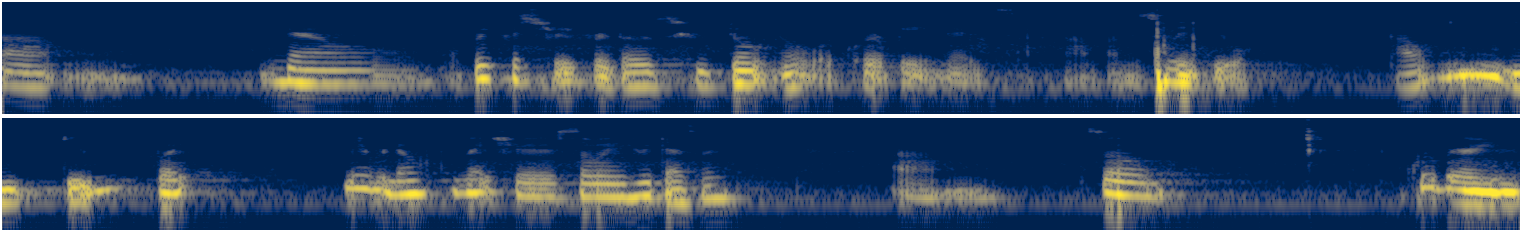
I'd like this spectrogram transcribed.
Um, now, a brief history for those who don't know what queer baiting is. Um, I'm assuming if you follow me, you do, but you never know. You might share someone who doesn't. Um, so, queer baiting,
